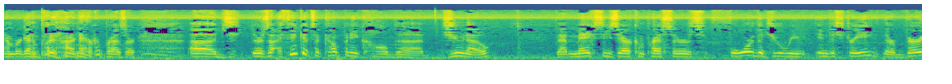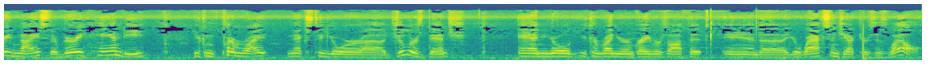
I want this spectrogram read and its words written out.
and we're going to put it on an air compressor. Uh, there's, I think it's a company called uh, Juno that makes these air compressors for the jewelry industry. They're very nice. They're very handy. You can put them right next to your uh, jeweler's bench and you'll, you can run your engravers off it and uh, your wax injectors as well.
